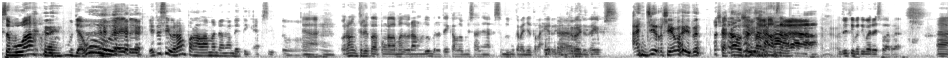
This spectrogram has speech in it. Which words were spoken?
Sebuah jauh ya itu. itu sih orang pengalaman dengan dating apps itu Nah, Hmm. orang cerita pengalaman orang dulu berarti kalau misalnya sebelum keraja terakhir Nah. Anjir siapa itu? Syakal syakal. salah. Nanti tiba-tiba ada suara. Nah,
